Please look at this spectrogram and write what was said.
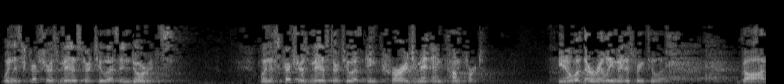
When the scriptures minister to us endurance, when the scriptures minister to us encouragement and comfort, you know what they're really ministering to us? God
